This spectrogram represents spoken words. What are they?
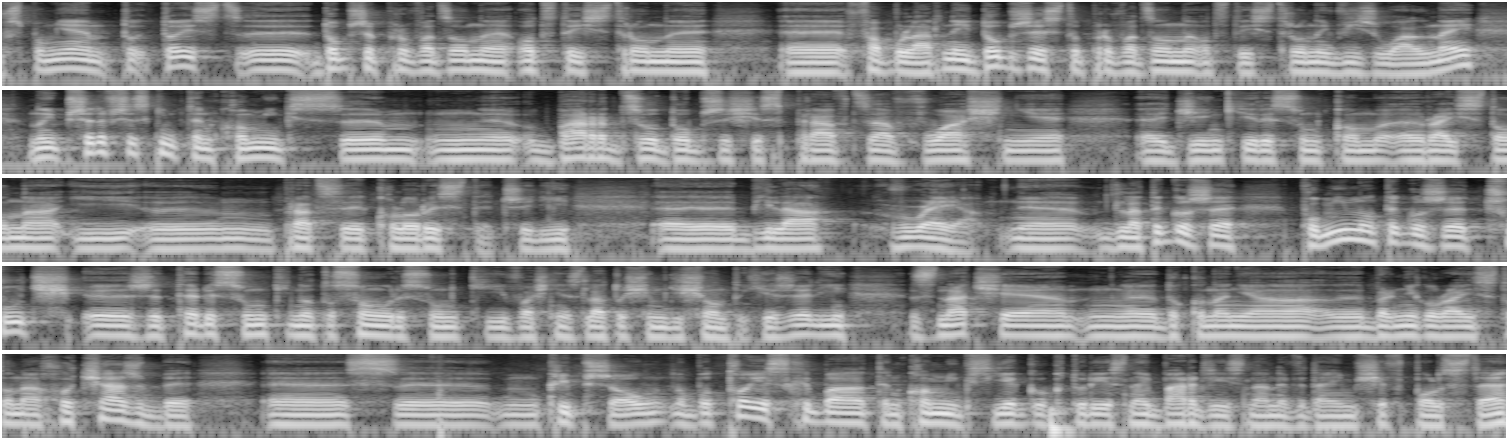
wspomniałem, to, to jest e, dobrze prowadzone od tej strony e, fabularnej, dobrze jest to prowadzone od tej strony wizualnej. No i przede wszystkim ten komiks bardzo dobrze się sprawdza właśnie dzięki rysunkom Rystona i pracy kolorysty, czyli Billa Raya. E, dlatego, że pomimo tego, że czuć, e, że te rysunki no to są rysunki właśnie z lat 80., jeżeli znacie mm, dokonania e, Berniego Rhinestona chociażby z mm, Creep Show, no bo to jest chyba ten komiks jego, który jest najbardziej znany, wydaje mi się, w Polsce,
